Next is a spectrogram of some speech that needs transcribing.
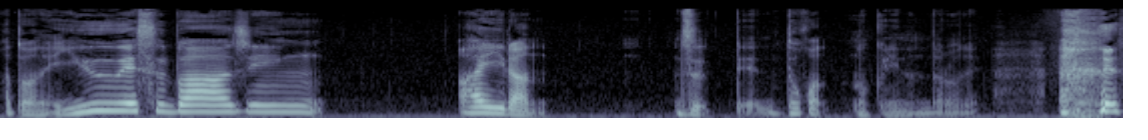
あとはね、US バージンアイランズってどこの国なんだろうね。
